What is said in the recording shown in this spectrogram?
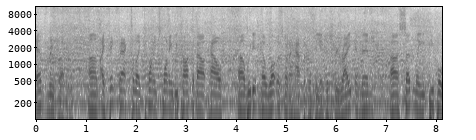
everybody. Um, I think back to like 2020, we talk about how uh, we didn't know what was going to happen with the industry, right? And then uh, suddenly people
